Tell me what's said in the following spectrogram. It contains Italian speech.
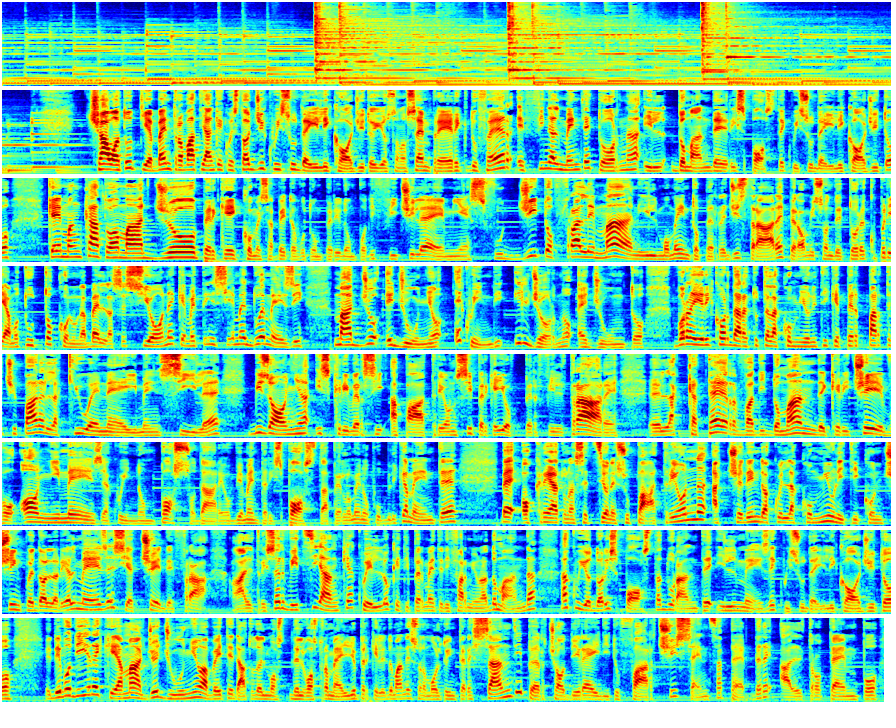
Ciao a tutti e ben trovati anche quest'oggi qui su Daily Cogito. Io sono sempre Eric Dufer e finalmente torna il domande e risposte qui su Daily Cogito, che è mancato a maggio perché, come sapete, ho avuto un periodo un po' difficile e mi è sfuggito fra le mani il momento per registrare, però mi sono detto recuperiamo tutto con una bella sessione che mette insieme due mesi, maggio e giugno, e quindi il giorno è giunto. Vorrei ricordare a tutta la community che per partecipare alla Q&A mensile bisogna iscriversi a Patreon Patreon, sì perché io per filtrare eh, la caterva di domande che ricevo ogni mese, a cui non posso dare ovviamente risposta, perlomeno pubblicamente, beh, ho creato una sezione su Patreon, accedendo a quella community con 5 dollari al mese si accede fra altri servizi anche a quello che ti permette di farmi una domanda a cui io do risposta durante il mese qui su Daily Cogito. E devo dire che a maggio e giugno avete dato del, mos- del vostro meglio perché le domande sono molto interessanti, perciò direi di tuffarci senza perdere perdere altro tempo.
